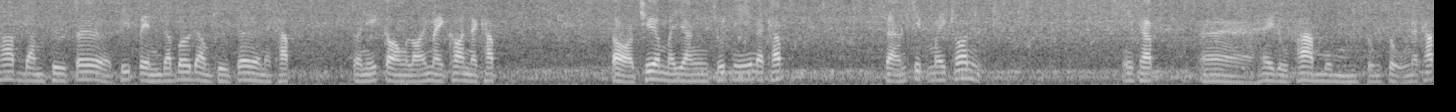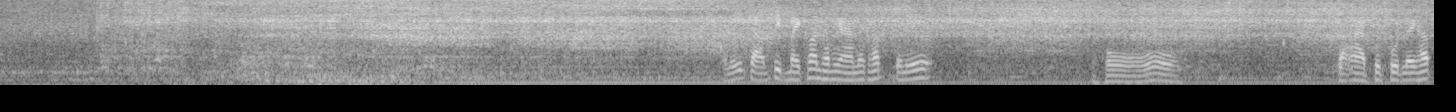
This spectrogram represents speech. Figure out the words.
ภาพดำฟิลเตอร์ที่เป็นดับเบิลดำฟิลเตอร์นะครับ ตัวนี้กองร้อยไมครอนนะครับ ต่อเชื่อมมายังชุดนี้นะครับ 30 ไมครอนนี่ครับให้ดูภาพมุมสูงๆนะครับอันนี้ 30 ไมครอนทำงานนะครับ ตัวนี้ โอ้โห สะอาดฝุดๆเลยครับ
